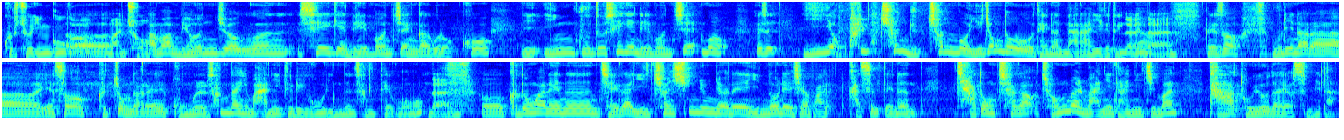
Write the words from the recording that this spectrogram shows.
그렇죠. 인구가 어, 많죠. 아마 면적은 세계 네 번째인가 그렇고 이 인구도 세계 네 번째 뭐 그래서 2억 8천 6천 뭐 이 정도 되는 나라이거든요. 네, 네. 그래서 우리나라에서 그쪽 나라에 공을 상당히 많이 들이고 있는 상태고 네. 어, 그 동안에는 제가 2016년에 인도네시아 바- 갔을 때는 자동차가 정말 많이 다니지만 다 도요다였습니다.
